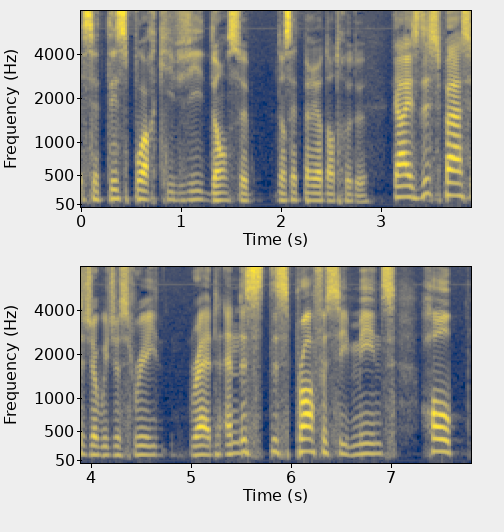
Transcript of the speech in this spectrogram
cet espoir qui vit dans, ce, dans cette période d'entre-deux. Guys, this passage that we just read read and this this prophecy means hope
